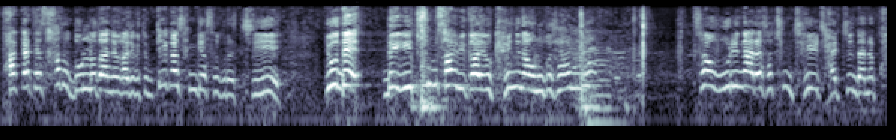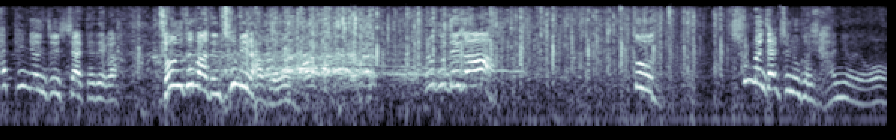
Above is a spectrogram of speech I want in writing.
바깥에 사도 놀러 다녀가지고 좀 깨가 생겨서 그렇지. 요 내 내이 춤사위가 요 괜히 나오는 것이 아니요. 저 우리나라에서 춤 제일 잘 춘다는 파핀 연준 씨한테 내가 전수 받은 춤이라고. 그리고 내가 또 춤만 잘 추는 것이 아니에요.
